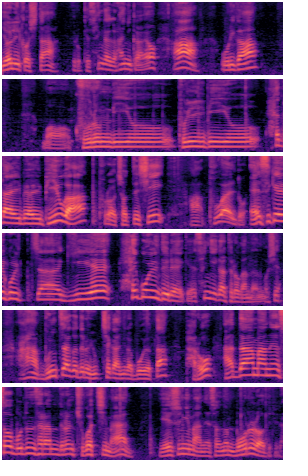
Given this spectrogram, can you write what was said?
열릴 것이다. 이렇게 생각을 하니까요. 아, 우리가 뭐 구름 비유, 불 비유, 해달별 비유가 풀어졌듯이 아, 부활도 에스겔 골짜기의 해골들에게 생기가 들어간다는 것이 아, 문자 그대로 육체가 아니라 뭐였다? 바로 아담 안에서 모든 사람들은 죽었지만 예수님 안에서는 뭐를 얻으리라?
